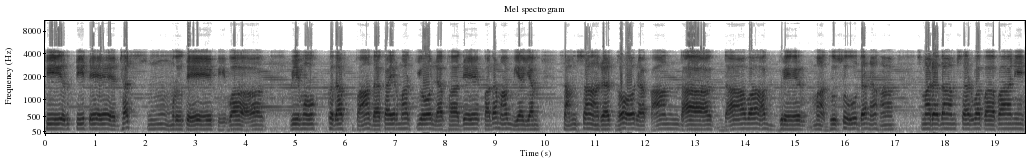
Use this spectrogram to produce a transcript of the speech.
कीर्तितेऽधस्मृतेऽपि वा विमुक्तः पादकैर्मर्त्यो लभते पदमव्ययम्। संसारधोरकान्ताग्दावाग्रेर्मधुसूदनः स्मरदां सर्वपापानि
